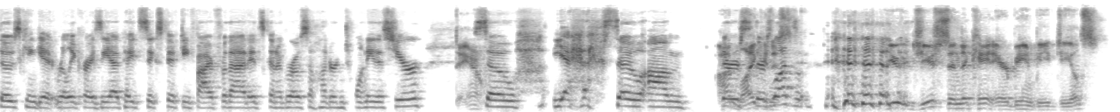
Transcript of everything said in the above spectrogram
those can get really crazy. I paid 655 for that. It's going to gross 120 this year. Damn. So yeah. So um, there's there's lots. Of do, you, do you syndicate Airbnb deals?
